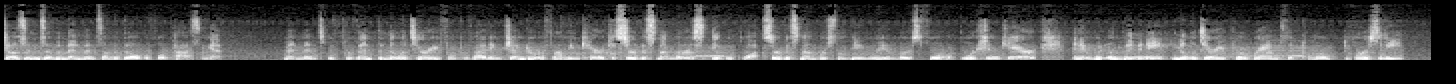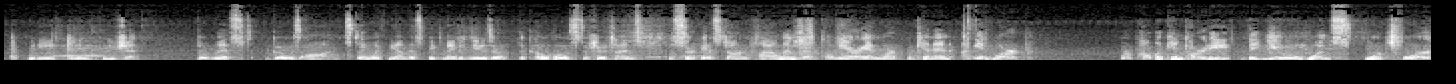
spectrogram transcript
dozens of amendments on the bill before passing it. Amendments would prevent the military from providing gender affirming care to service members. It would block service members from being reimbursed for abortion care. And it would eliminate military programs that promote diversity, equity, and inclusion. The list goes on. Still with me on this big night of news are the co hosts of Showtime's The Circus, John Heilemann, Jen Palmieri, and Mark McKinnon. I mean, Mark, Republican Party that you once worked for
